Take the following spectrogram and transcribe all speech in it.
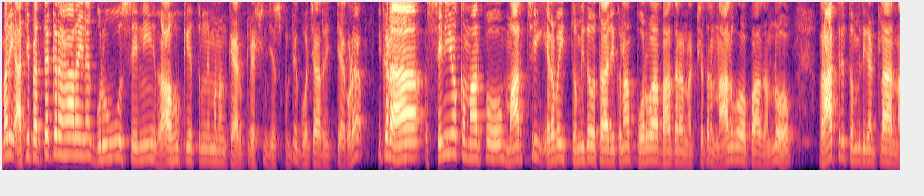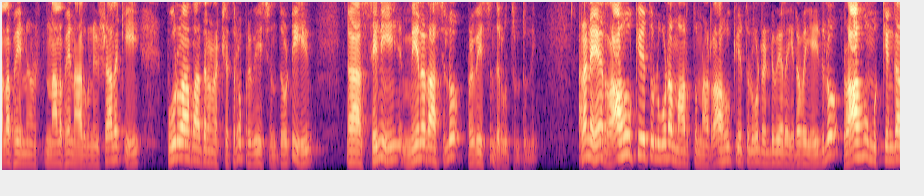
మరి అతిపెద్ద గ్రహాలైన గురువు శని రాహుకేతుల్ని మనం క్యాల్కులేషన్ చేసుకుంటే గోచారరీత్యా కూడా ఇక్కడ శని యొక్క మార్పు మార్చి ఇరవై తొమ్మిదవ తారీఖున పూర్వాభాద్ర నక్షత్రం నాలుగవ పాదంలో రాత్రి తొమ్మిది గంటల నలభై ని- నలభై నాలుగు నిమిషాలకి పూర్వాభాద్ర నక్షత్రం ప్రవేశంతో శని మీనరాశిలో ప్రవేశం జరుగుతుంటుంది. అలానే రాహుకేతులు కూడా మారుతున్నారు. రాహుకేతులు కూడా రెండు వేల ఇరవై ఐదులో రాహు ముఖ్యంగా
